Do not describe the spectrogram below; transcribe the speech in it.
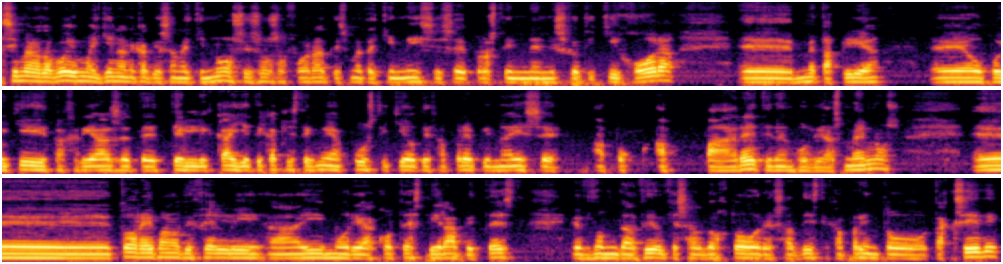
Σήμερα το απόγευμα γίνανε κάποιες ανακοινώσεις όσο αφορά τις μετακινήσεις ε, προς την νησιωτική χώρα ε, με τα πλοία, ε, όπου εκεί θα χρειάζεται τελικά, γιατί κάποια στιγμή ακούστηκε ότι θα πρέπει να είσαι απο, απαραίτητα εμβολιασμένος, ε, τώρα είπαν ότι θέλει α, ή μοριακό τεστ ή rapid test 72 και 48 ώρες αντίστοιχα πριν το ταξίδι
